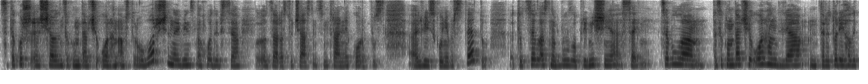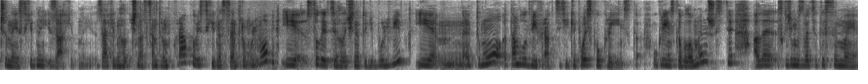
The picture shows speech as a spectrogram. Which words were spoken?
Це також ще один законодавчий орган Австро-Угорщини. Він знаходився от зараз сучасний центральний корпус е, Львівського університету. То це власне було приміщення Сейму. Це був законодавчий орган для території Галичини, східної і західної. Західна Галичина з центром в Кракові, східна з центром у Львові, і столицею Галичини тоді був Львів. І тому там було дві фракції: тільки польська, українська. Українська була в меншості, але, скажімо, з 27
